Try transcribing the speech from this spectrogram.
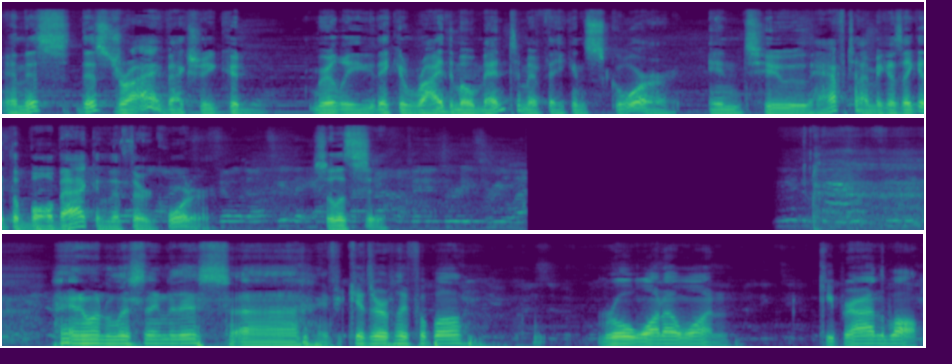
And this this drive actually could really they could ride the momentum if they can score into halftime because they get the ball back in the third quarter. So let's see. Anyone listening to this, uh, if your kids ever play football, rule 101 keep your eye on the ball.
